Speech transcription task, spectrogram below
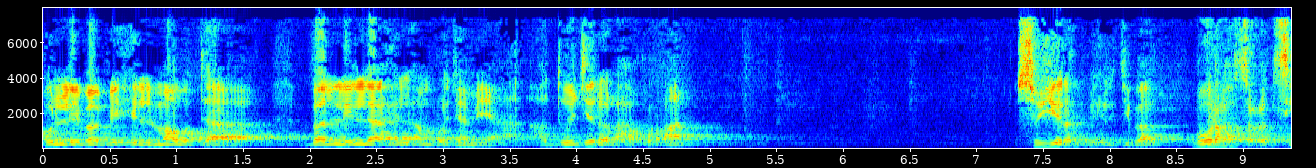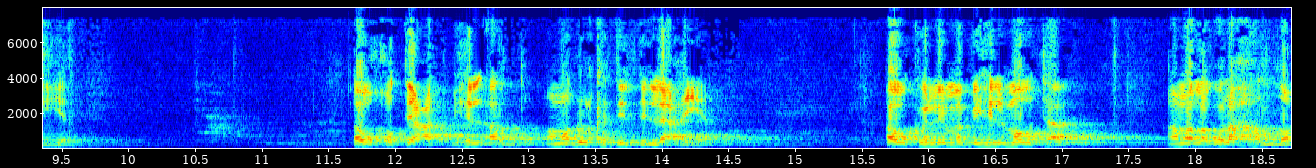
kullima bihi اlmawta bal lilaahi اlamru jamiica hadduu jiri lahaa qur'aan suyirat bihi ljibaal buuraha socodsiiya aw quطicat bihi اlardu ama dhulka dildilaaciya aw kullima bihi اlmawta ama lagula hadlo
